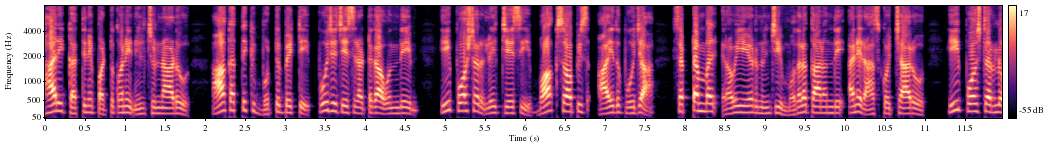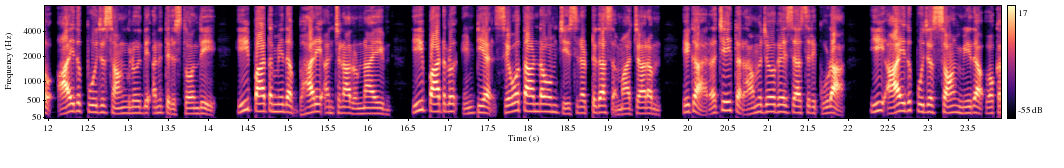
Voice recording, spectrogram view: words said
భారీ కత్తిని పట్టుకొని నిల్చున్నాడు. ఆ కత్తికి బొట్టు పెట్టి పూజ చేసినట్టుగా ఉంది. ఈ పోస్టర్ రిలీజ్ చేసి బాక్స్ ఆఫీస్ ఆయుధ పూజ సెప్టెంబర్ ఇరవై ఏడు నుంచి మొదలు కానుంది అని రాసుకొచ్చారు. ఈ పోస్టర్లో ఆయుధ పూజ సాంగ్లోది అని తెలుస్తోంది. ఈ పాట మీద భారీ అంచనాలున్నాయి. ఈ పాటలో ఎన్టీఆర్ శివతాండవం చేసినట్టుగా సమాచారం. ఇక రచయిత రామజోగయ్య శాస్త్రి కూడా ఈ ఆయుధ పూజ సాంగ్ మీద ఒక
